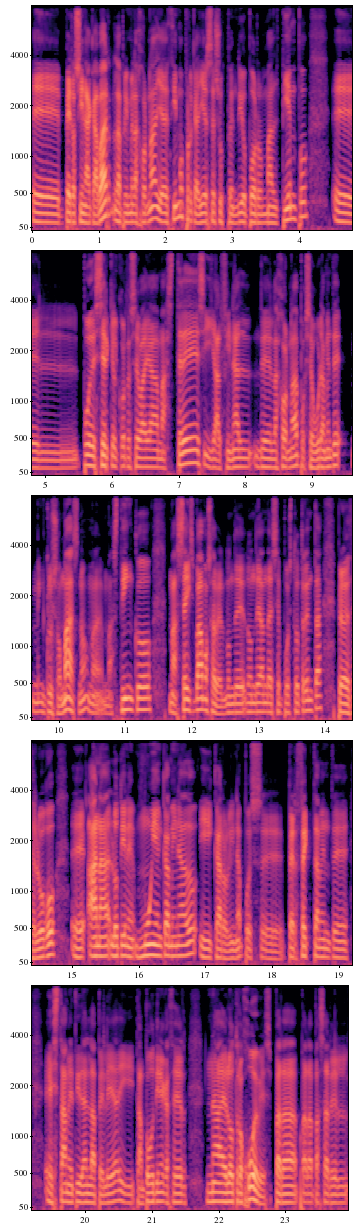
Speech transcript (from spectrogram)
Eh, pero sin acabar la primera jornada, ya decimos, porque ayer se suspendió por mal tiempo. puede ser que el corte se vaya a más 3 y al final de la jornada, pues seguramente incluso más, ¿no? Más 5, más 6. Vamos a ver dónde, dónde anda ese puesto 30, pero desde luego eh, Ana lo tiene muy encaminado y Carolina, pues eh, perfectamente está metida en la pelea y tampoco tiene que hacer nada el otro jueves para, pasar el,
